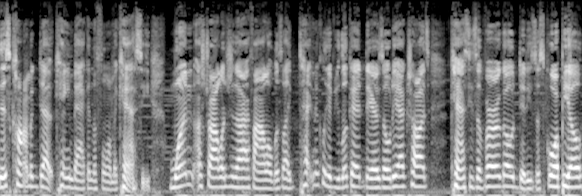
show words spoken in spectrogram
this karmic debt came back in the form of Cassie. One astrologer that I follow was like, technically, if you look at their zodiac charts, Cassie's a Virgo, Diddy's a Scorpio.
